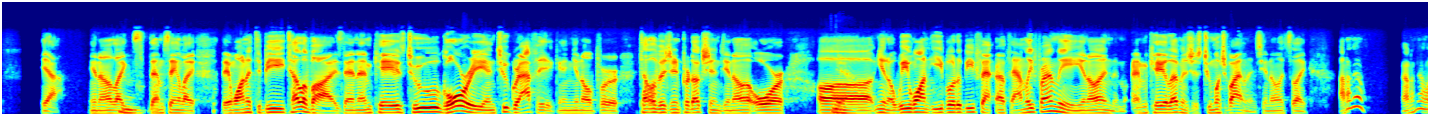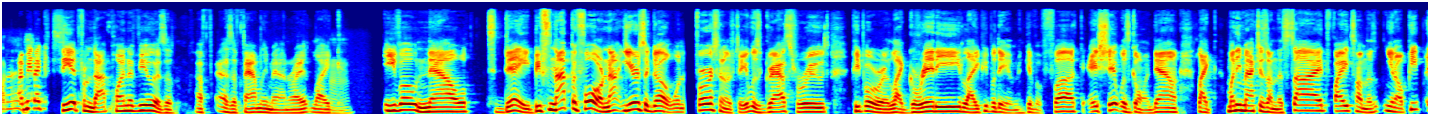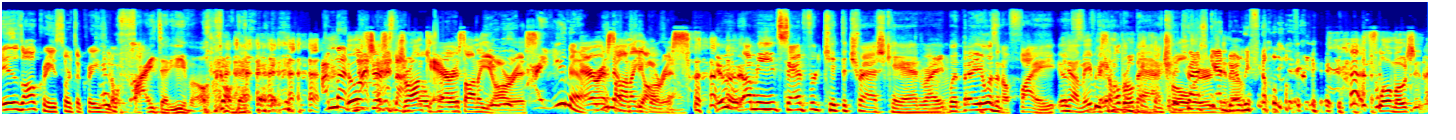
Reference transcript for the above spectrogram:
yeah. You know, like Mm. them saying like they want it to be televised and MK is too gory and too graphic and you know for television productions, you know, or uh, you know, we want Evo to be fa- uh, family friendly, you know, and MK11 is just too much violence, you know. It's like I don't know, I don't know what it is. I mean, I could see it from that point of view as a, a as a family man, right? Like Mhm. Evo now today, bef- not before, not years ago when first announced it, it was grassroots. People were like gritty, like people didn't give a fuck. It shit was going down, like money matches on the side, fights on the, you know, people. It was all crazy sorts of crazy. Ain't no fights at Evo. Come on, I'm not- It was not- just drunk full-blown. Eris on a Yaris. I, you know, Eris you know on a Yaris. It was- I mean, Sanford kicked the trash can, right? Mhm. But they, it wasn't a fight. It Yeah, maybe some held broken back. The control. trash can you know. barely fell. Slow motion.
